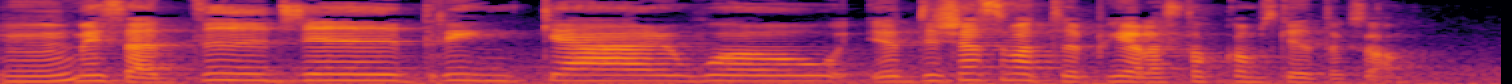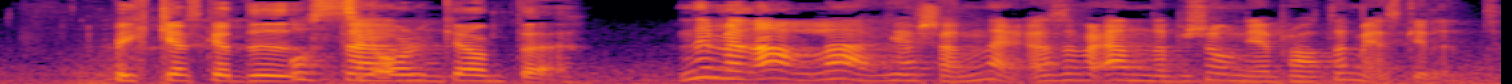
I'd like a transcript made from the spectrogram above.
Mm. med så här DJ, drinkar, wow. Det känns som att typ hela Stockholm ska hit också. Vilka ska dit? Och sen- Jag orkar inte. Nej men alla jag känner, alltså varenda person jag pratat med ska dit.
